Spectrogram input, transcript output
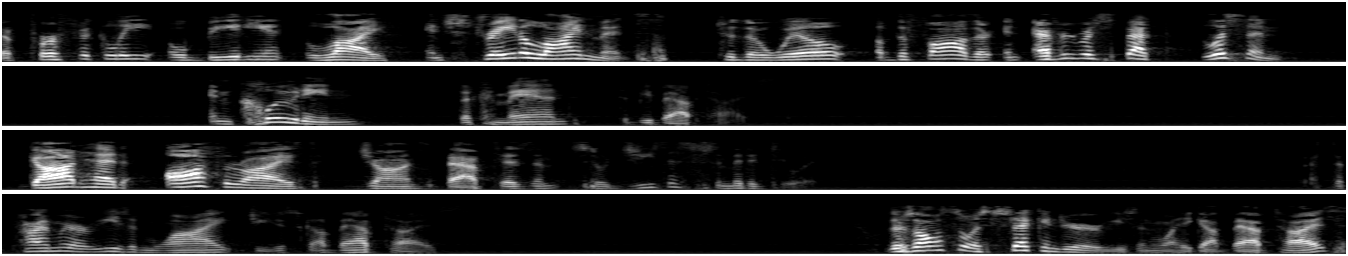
the perfectly obedient life in straight alignment to the will of the Father in every respect. Listen, including the command to be baptized. God had authorized John's baptism, so Jesus submitted to it. That's the primary reason why Jesus got baptized. There's also a secondary reason why he got baptized.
